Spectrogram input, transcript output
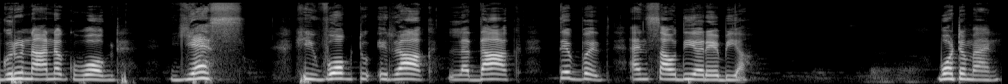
Guru Nanak walked. Yes, he walked to Iraq, Ladakh, Tibet, and Saudi Arabia. What a man!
